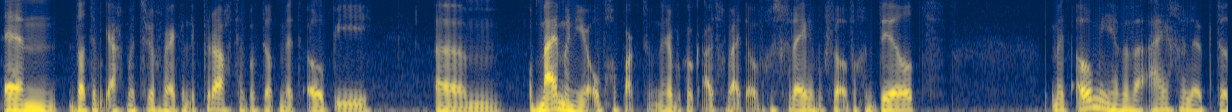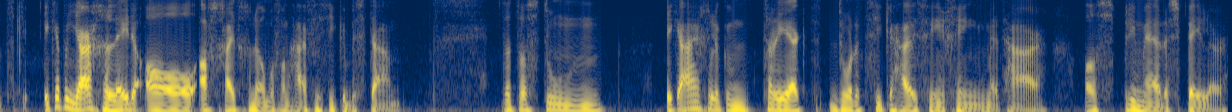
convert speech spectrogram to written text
En dat heb ik eigenlijk met terugwerkende kracht, heb ik dat met Opie um, op mijn manier opgepakt toen. Daar heb ik ook uitgebreid over geschreven, heb ik veel over gedeeld. Met Omi hebben we eigenlijk dat. Ik heb een jaar geleden al afscheid genomen van haar fysieke bestaan. Dat was toen ik eigenlijk een traject door het ziekenhuis heen ging met haar als primaire speler.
